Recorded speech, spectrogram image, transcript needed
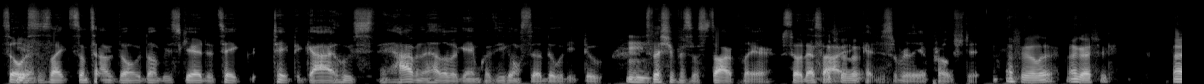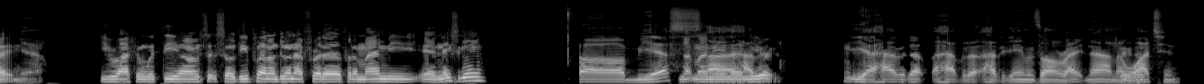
So it's just like sometimes don't don't be scared to take take the guy who's having a hell of a game because he's gonna still do what he do, Mhm. especially if it's a star player. So that's how I I just really approached it. I feel it. I got you. All right, Yeah. you rocking with the um. So, so do you plan on doing that for the for the Miami uh, next game? Um. Yes. Not Miami and uh, New York. Okay. Yeah, I have it up. I have it up. I have the game is on right now, and I'm watching.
